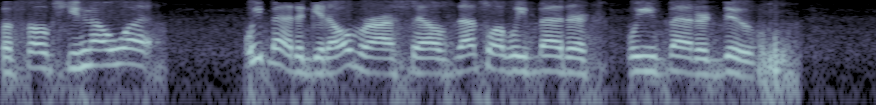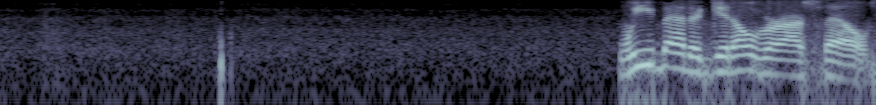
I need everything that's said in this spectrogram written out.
But folks, you know what? We better get over ourselves. That's what we better we better do. We better get over ourselves.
